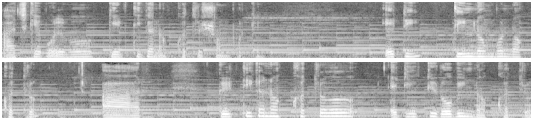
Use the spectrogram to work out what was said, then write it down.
আজকে বলব কীর্তিকা নক্ষত্রের সম্পর্কে। এটি তিন নম্বর নক্ষত্র আর কীর্তিকা নক্ষত্র, এটি একটি রবির নক্ষত্র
